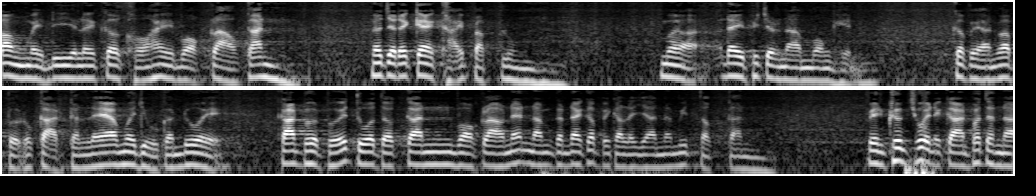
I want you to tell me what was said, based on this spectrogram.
ต้องไม่ดีอะไรก็ขอให้บอกกล่าวกัน แล้วจะได้แก้ไขปรับปรุง เมื่อได้พิจารณามองเห็น ก็เป็นอันว่าเปิดโอกาสกันแล้วเมื่ออยู่กันด้วย การเปิดเผยตัวต่อกันบอกกล่าวแนะนำกันได้ก็เป็นกัลยาณมิตรต่อกัน เป็นเครื่องช่วยในการพัฒนา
